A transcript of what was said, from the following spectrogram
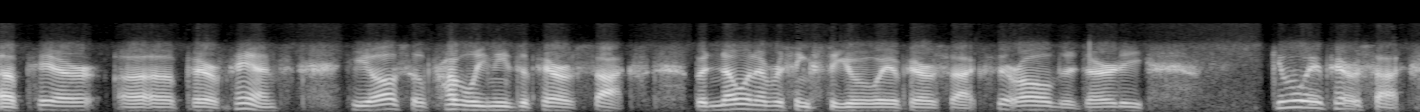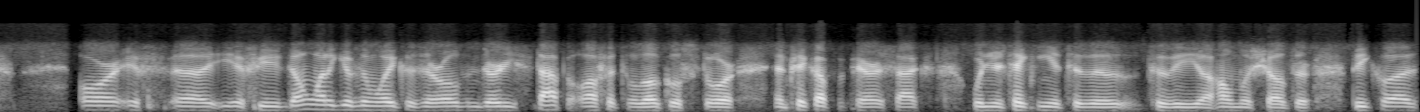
a pair uh, a pair of pants, he also probably needs a pair of socks. But no one ever thinks to give away a pair of socks. They're old, they're dirty. Give away a pair of socks or if uh, if you don't want to give them away because they're old and dirty, stop off at the local store and pick up a pair of socks when you're taking it to the to the uh, homeless shelter because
